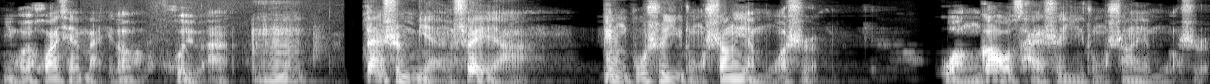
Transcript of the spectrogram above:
你会花钱买一个会员。嗯但是免费啊，并不是一种商业模式，广告才是一种商业模式。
